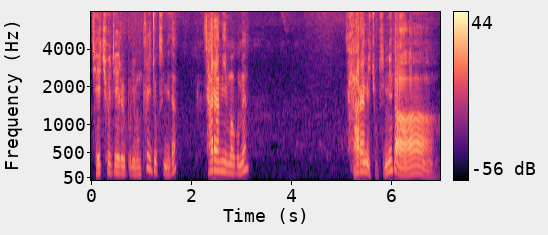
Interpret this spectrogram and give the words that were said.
제초제를 뿌리면 풀이 죽습니다. 사람이 먹으면 사람이 죽습니다.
